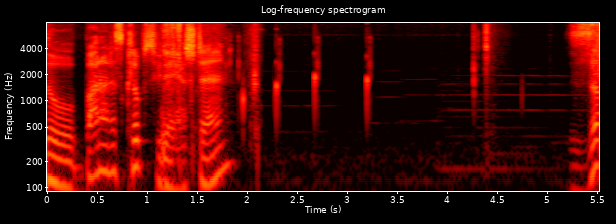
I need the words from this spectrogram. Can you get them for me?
So, Banner des Clubs wiederherstellen. So.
